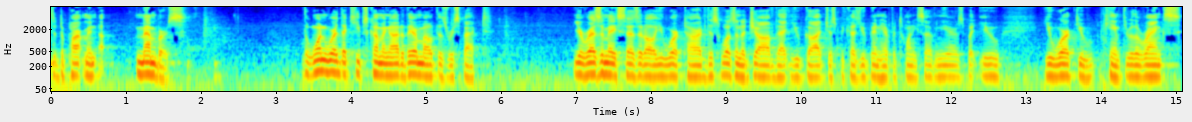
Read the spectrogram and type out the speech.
the department members. The one word that keeps coming out of their mouth is respect. Your resume says it all. You worked hard. This wasn't a job that you got just because you've been here for 27 years, but you, you worked, you came through the ranks,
